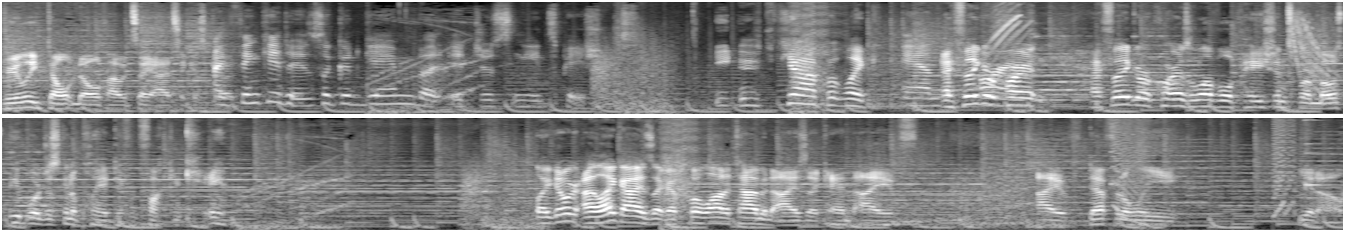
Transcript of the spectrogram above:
really don't know if I would say Isaac is good. I think it is a good game, but it just needs patience. Yeah, but like, And I feel like it requires. I feel like it requires a level of patience where most people are just gonna play a different fucking game. Like, I like Isaac. I put a lot of time into Isaac, and I've, I've definitely, you know,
